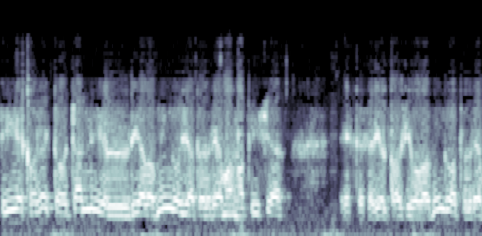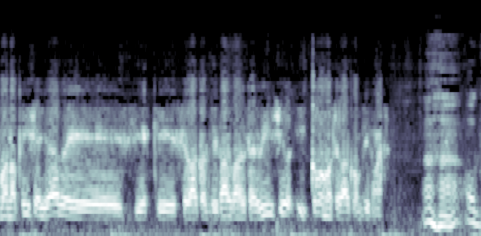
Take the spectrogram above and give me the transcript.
Sí, es correcto, Charlie. El día domingo ya tendríamos noticias, este sería el próximo domingo, tendríamos noticias ya de si es que se va a continuar con el servicio y cómo se va a continuar. Ajá, ok.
